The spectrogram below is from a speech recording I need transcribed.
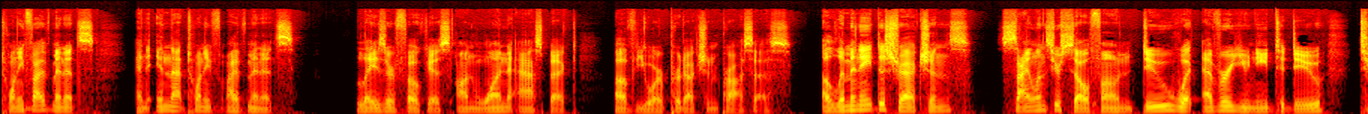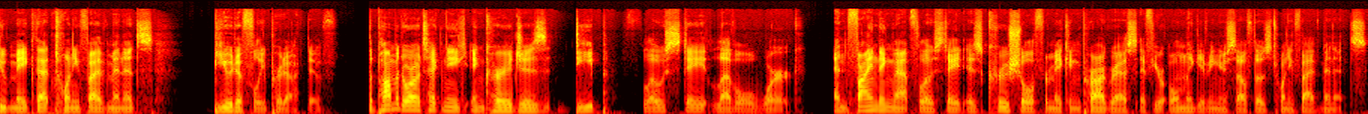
25 minutes, and in that 25 minutes, laser focus on one aspect of your production process. Eliminate distractions, silence your cell phone, do whatever you need to do to make that 25 minutes beautifully productive. The Pomodoro technique encourages deep flow state level work. And finding that flow state is crucial for making progress if you're only giving yourself those 25 minutes.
